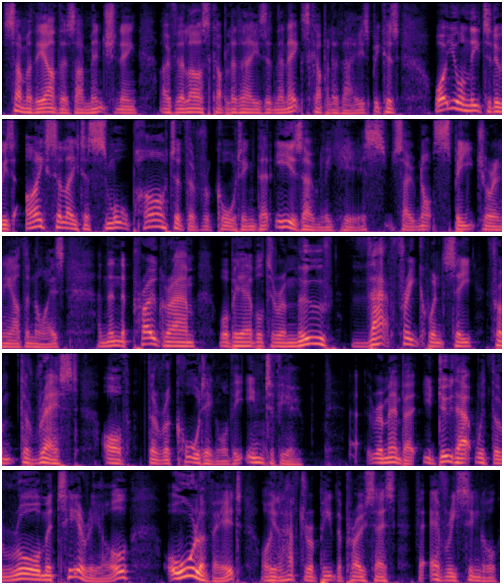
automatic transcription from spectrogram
some of the others I'm mentioning over the last couple of days and the next couple of days, because what you'll need to do is isolate a small part of the recording that is only hiss, so not speech or any other noise, and then the program will be able to remove that frequency from the rest of the recording or the interview. Uh, remember, you do that with the raw material, all of it, or you'll have to repeat the process for every single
